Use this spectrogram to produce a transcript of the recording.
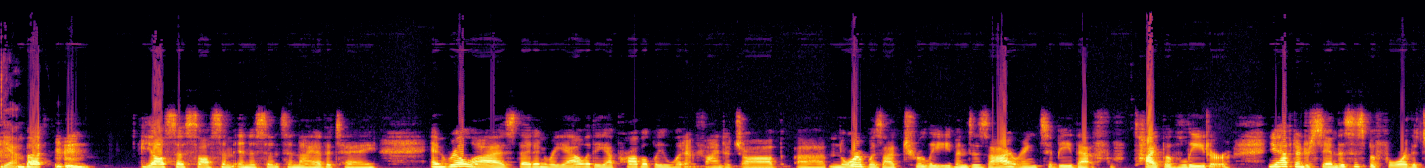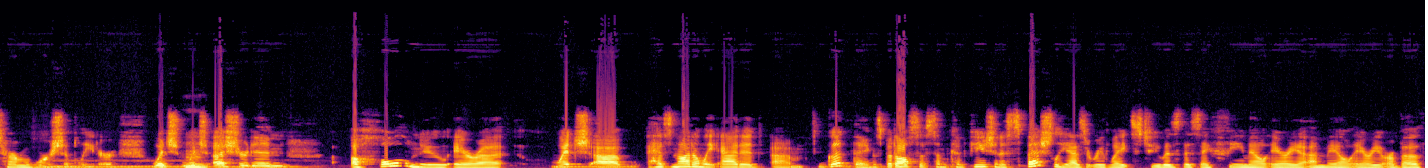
yeah. But he also saw some innocence and naivete, and realized that in reality, I probably wouldn't find a job, uh, nor was I truly even desiring to be that f- type of leader. You have to understand this is before the term worship leader, which mm. which ushered in a whole new era which uh, has not only added um, good things, but also some confusion, especially as it relates to is this a female area, a male area, or both.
